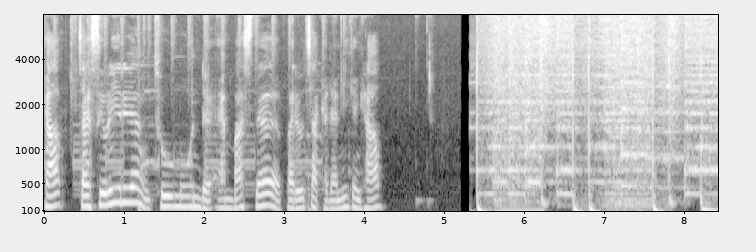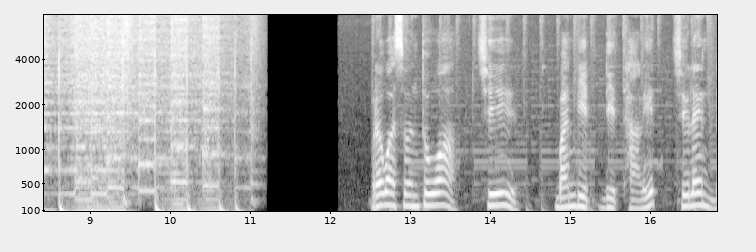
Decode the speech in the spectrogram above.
ครับ จากซีรีส์เรื่อง Two Moon The Ambassador ไปรู้จักกับแดนนี่กันครับประวัติส่วนตัว ชื่อ บัณฑิตดิษฐาริศชื่อเล่นแด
